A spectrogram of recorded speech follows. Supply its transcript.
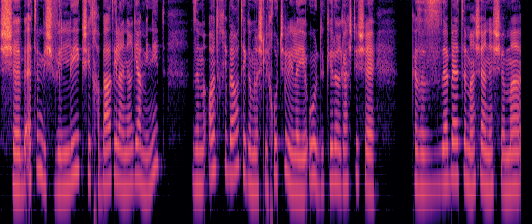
שבעצם בשבילי, כשהתחברתי לאנרגיה המינית, זה מאוד חיבר אותי גם לשליחות שלי, לייעוד. כאילו הרגשתי שכזה, זה בעצם מה שהנשמה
